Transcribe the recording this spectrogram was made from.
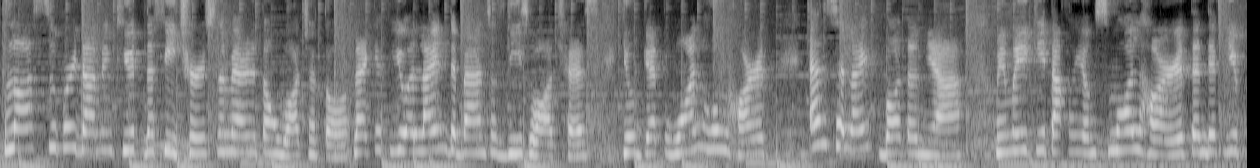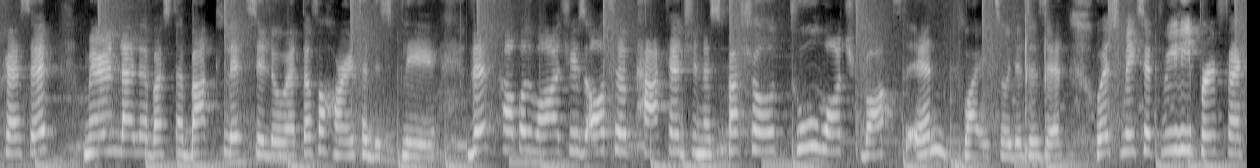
Plus, super daming cute na features na meron itong watch na to. Like if you align the bands of these watches, you'll get one whole heart and sa light button niya, may makikita ko yung small heart and if you press it, meron lalabas na backlit silhouette of a heart sa display. This couple watch is also packaged in a special two-watch box in white. So this is it, which makes it really perfect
